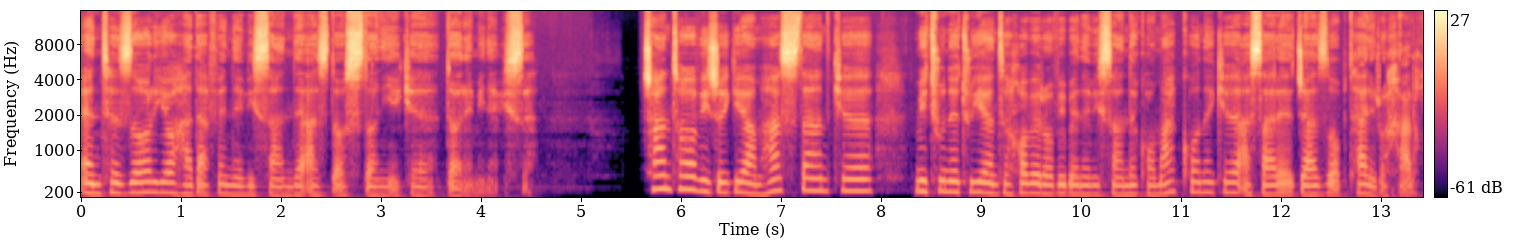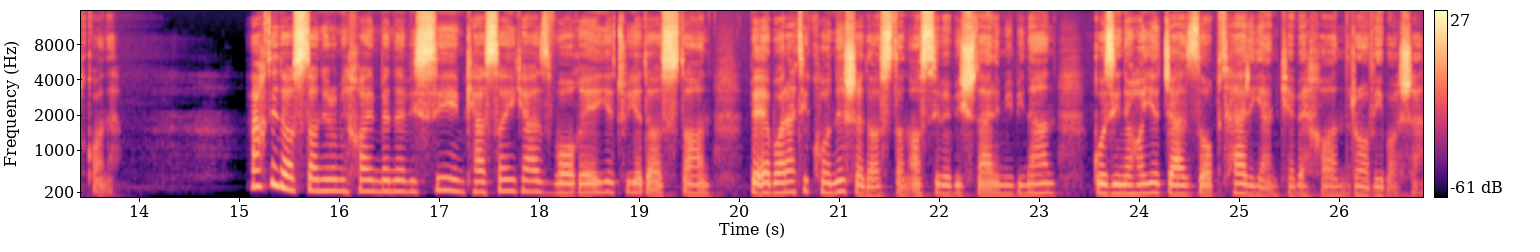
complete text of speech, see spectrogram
انتظار یا هدف نویسنده از داستانیه که داره می نویسه. چند تا ویژگی هم هستند که می‌تونه توی انتخاب راوی به نویسنده کمک کنه که اثر جذابتری رو خلق کنه. وقتی داستانی رو می‌خوایم بنویسیم کسایی که از واقعی توی داستان به عبارتی کنش داستان آسیب بیشتری می‌بینن گزینه های جذابتری که بخوان راوی باشن.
